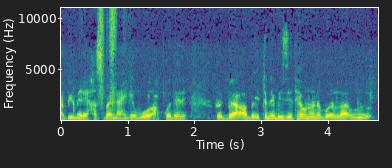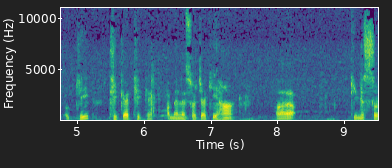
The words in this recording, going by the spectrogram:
अभी मेरे हस्बैंड आएँगे वो आपको दे दे। रोहित भैया अब इतने बिज़ी थे उन्होंने बोला कि ठीक है ठीक है। अब मैंने सोचा कि हाँ आ, कि मिस्टर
